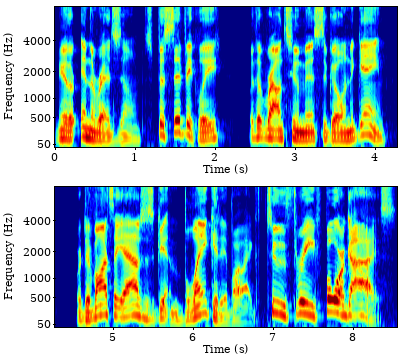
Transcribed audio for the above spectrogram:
near the, in the red zone, specifically with around two minutes to go in the game, where Davante Adams is getting blanketed by like two, three, four guys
